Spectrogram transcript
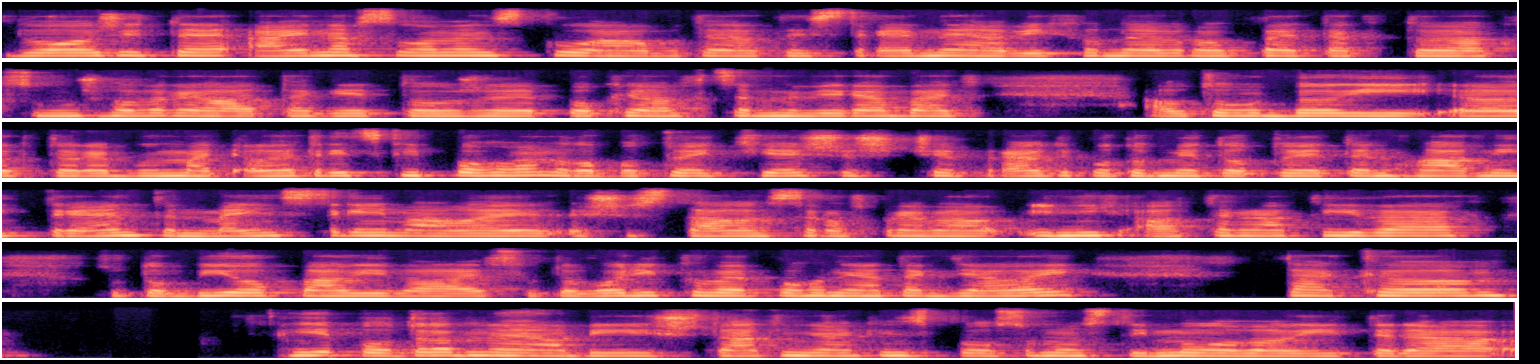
dôležité aj na Slovensku, alebo teda tej strednej a východnej Európe, tak to, ako som už hovorila, tak je to, že pokiaľ chceme vyrábať automobily, eh, ktoré budú mať elektrický pohon, lebo to je tiež ešte pravdepodobne toto je ten hlavný trend, ten mainstream, ale ešte stále sa rozpráva o iných alternatívach, sú to biopaliva, sú to vodíkové pohony a tak ďalej, tak je potrebné, aby štáty nejakým spôsobom stimulovali teda uh,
